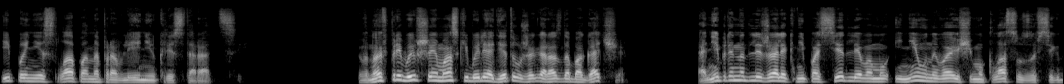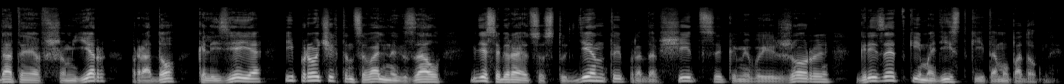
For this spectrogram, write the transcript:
и понесла по направлению к ресторации. Вновь прибывшие маски были одеты уже гораздо богаче. Они принадлежали к непоседливому и неунывающему классу завсегдатаев Шамьер, Прадо, Колизея и прочих танцевальных зал, где собираются студенты, продавщицы, камевоежоры, гризетки, модистки и тому подобное.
